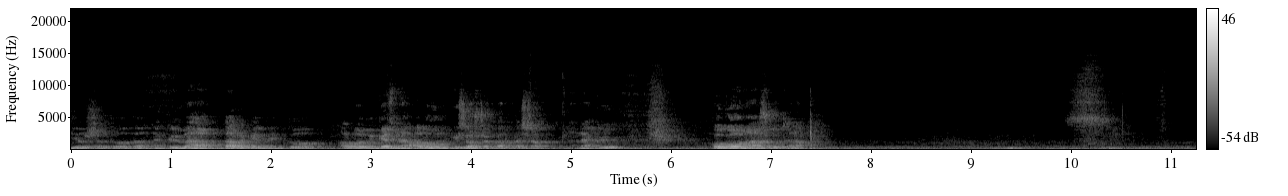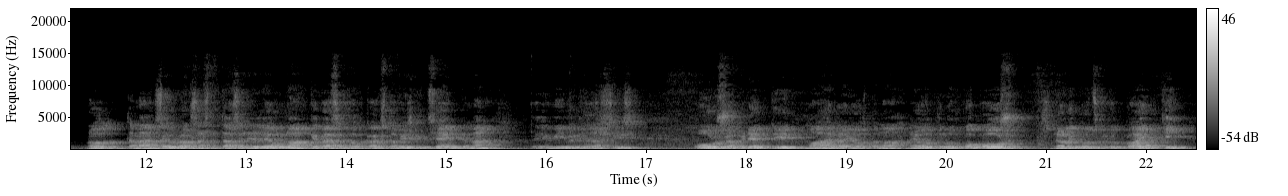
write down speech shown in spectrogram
jossa tuota, näkyy vähän tarkemmin tuo alue, mikä siinä alueen isossa kartassa näkyy kokonaisuutena. No, tämän seurauksena sitten taas edelleen ollaan keväässä 1857, ei viivytellä siis. Oulussa pidettiin maaherran johtama neuvottelukokous. Sinne oli kutsuttu kaikki,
